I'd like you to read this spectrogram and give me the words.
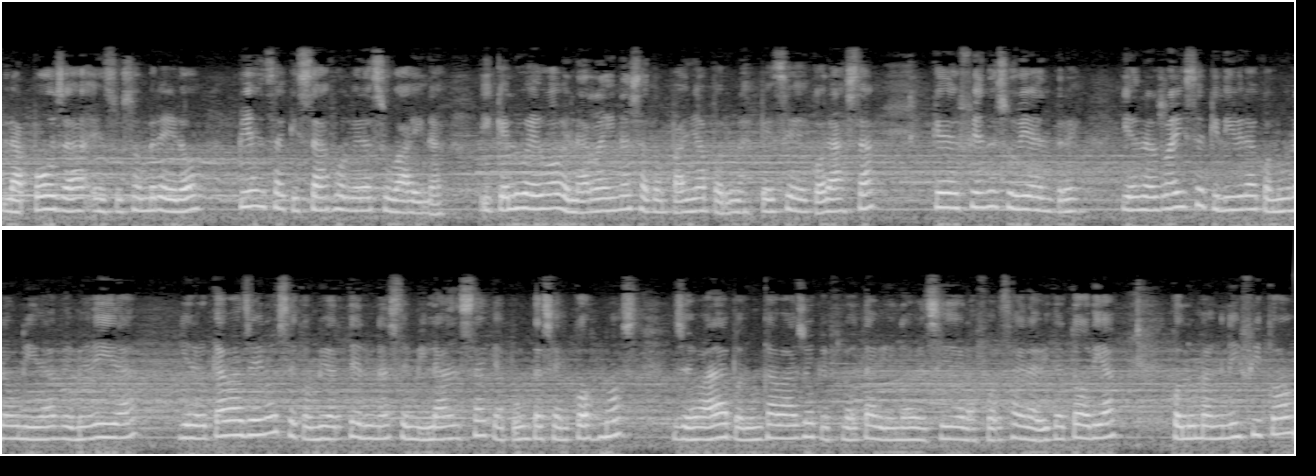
la apoya en su sombrero, piensa quizás volver a su vaina y que luego en la reina se acompaña por una especie de coraza que defiende su vientre, y en el rey se equilibra con una unidad de medida, y en el caballero se convierte en una semilanza que apunta hacia el cosmos, llevada por un caballo que flota habiendo vencido la fuerza gravitatoria, con un magnífico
